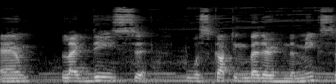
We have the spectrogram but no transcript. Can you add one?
And like this, it was cutting better in the mix.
